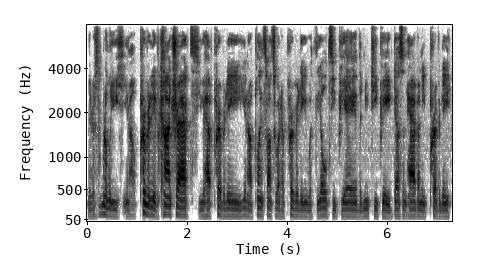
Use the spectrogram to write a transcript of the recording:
there's really, you know, privity of contract. You have privity, you know, plan sponsor would have privity with the old TPA. The new TPA doesn't have any privity.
